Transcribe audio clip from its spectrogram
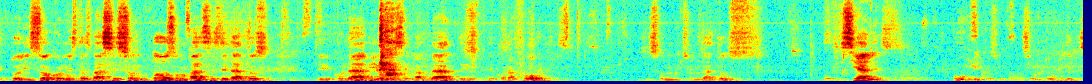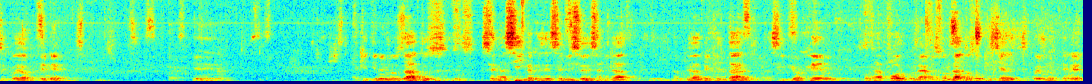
actualizó con estas bases, son, todos son bases de datos de Conavio, de Semarnat, de, de Conafor. Son, son datos oficiales, públicos, información pública que se puede obtener. Eh, aquí tienen los datos, Senacica, que es el Servicio de Sanidad de Inocuidad Vegetal, así Biogen, Conafor, Conavio, son datos oficiales que se pueden obtener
